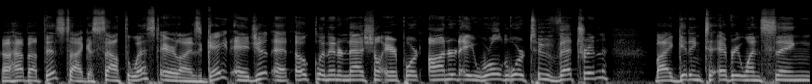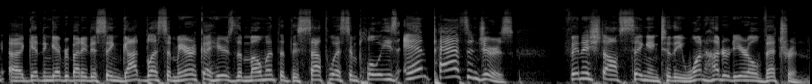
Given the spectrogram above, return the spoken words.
Uh, how about this, Tige? Southwest Airlines gate agent at Oakland International Airport honored a World War II veteran by getting to everyone sing, uh, getting everybody to sing "God Bless America." Here's the moment that the Southwest employees and passengers finished off singing to the 100-year-old veteran.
